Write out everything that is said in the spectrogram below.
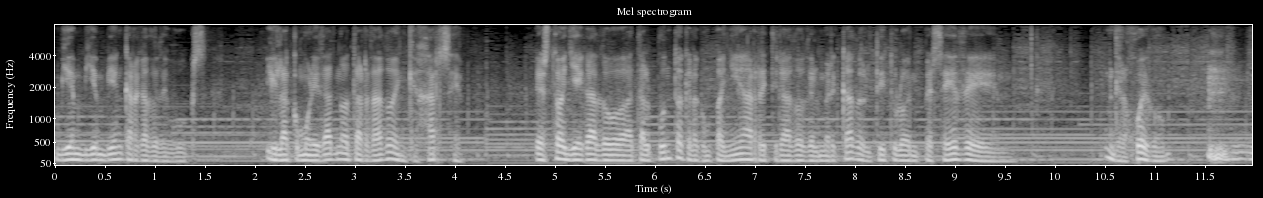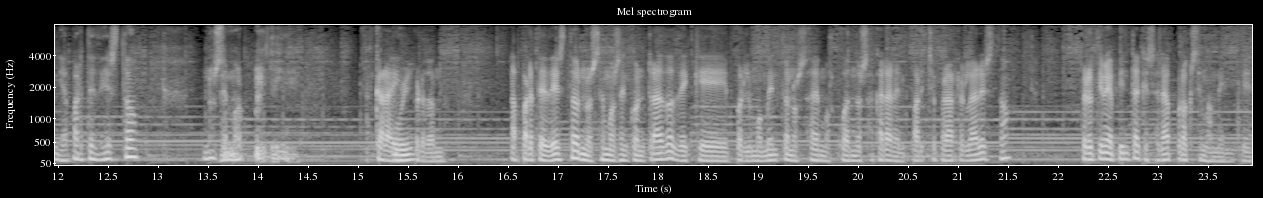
bien, bien, bien cargado de bugs. Y la comunidad no ha tardado en quejarse. Esto ha llegado a tal punto que la compañía ha retirado del mercado el título en PC de, del juego. y aparte de esto, nos hemos... Caray, perdón. Aparte de esto, nos hemos encontrado de que por el momento no sabemos cuándo sacarán el parche para arreglar esto, pero tiene pinta que será próximamente.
